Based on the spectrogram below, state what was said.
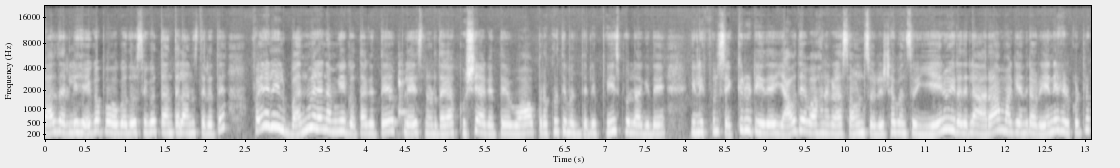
ಕಾಲದಲ್ಲಿ ಹೇಗಪ್ಪ ಹೋಗೋದು, ಸಿಗುತ್ತಾ ಅಂತೆಲ್ಲ ಅನಿಸ್ತಿರುತ್ತೆ. ಫೈನಲಿ ಇಲ್ಲಿ ಬಂದಮೇಲೆ ನಮಗೆ ಗೊತ್ತಾಗುತ್ತೆ ಪ್ಲೇಸ್ ನೋಡಿದಾಗ ಖುಷಿ ಆಗುತ್ತೆ. ವಾವ್ ಪ್ರಕೃತಿ ಮಧ್ಯದಲ್ಲಿ ಪೀಸ್ಫುಲ್ ಆಗಿದೆ. ಇಲ್ಲಿ ಫುಲ್ ಸೆಕ್ಯೂರಿಟಿ ಇದೆ. ಯಾವುದೇ ವಾಹನಗಳ ಸೌಂಡ್ಸು ಡಿಸ್ಟರ್ಬೆನ್ಸು ಏನೂ ಇರೋದಿಲ್ಲ. ಆರಾಮಾಗಿ ಅಂದರೆ ಅವ್ರು ಏನೇ ಹೇಳ್ಕೊಟ್ರೆ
